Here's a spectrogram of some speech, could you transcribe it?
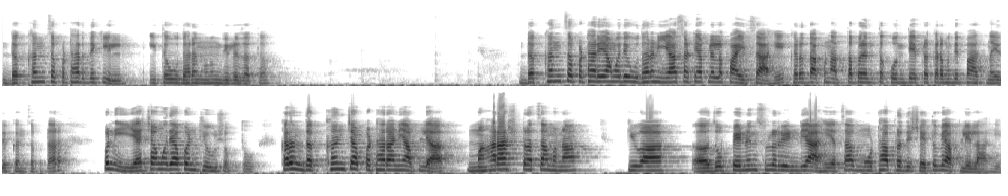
दख्खनचं पठार देखील इथं उदाहरण म्हणून दिलं जातं. दख्खनचं पठार यामध्ये उदाहरण यासाठी आपल्याला पाहायचं आहे. खरं तर आपण आत्तापर्यंत कोणत्याही प्रकारामध्ये पाहत नाही दख्खनचं पठार. पण याच्यामध्ये आपण ठेवू शकतो. कारण दख्खनच्या पठाराने आपल्या महाराष्ट्राचा म्हणा किंवा जो पेनिन्सुलर इंडिया आहे याचा मोठा प्रदेश आहे तो व्यापलेला आहे.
